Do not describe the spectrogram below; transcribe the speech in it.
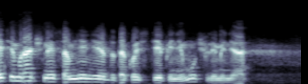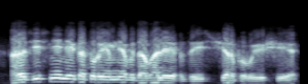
Эти мрачные сомнения до такой степени мучили меня, а разъяснения, которые мне выдавали за исчерпывающие,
